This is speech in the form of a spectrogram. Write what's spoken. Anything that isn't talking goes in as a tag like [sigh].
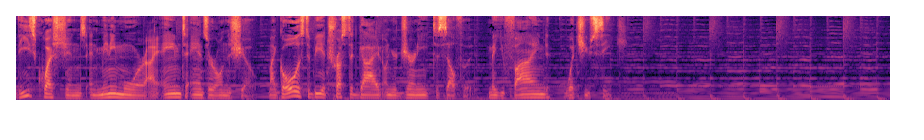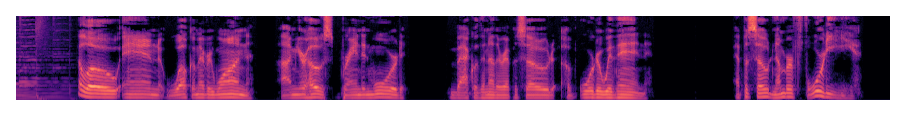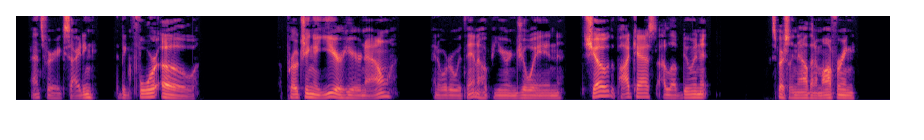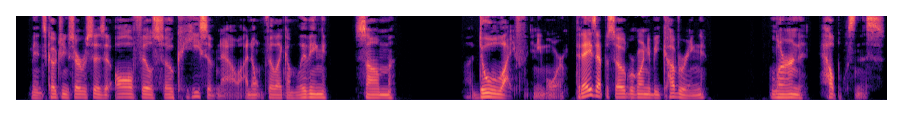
These questions and many more I aim to answer on the show. My goal is to be a trusted guide on your journey to selfhood. May you find what you seek. Hello and welcome everyone. I'm your host, Brandon Ward, back with another episode of Order Within. Episode number 40. That's very exciting. The big 4 0. Approaching a year here now. In Order Within, I hope you're enjoying the show, the podcast. I love doing it, especially now that I'm offering men's coaching services. It all feels so cohesive now. I don't feel like I'm living some uh, dual life anymore. Today's episode, we're going to be covering learned helplessness.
